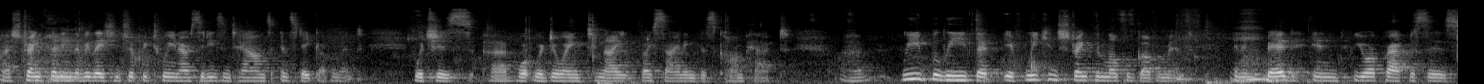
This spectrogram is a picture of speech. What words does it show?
uh, strengthening the relationship between our cities and towns and state government, which is uh, what we're doing tonight by signing this compact. Uh, we believe that if we can strengthen local government and embed in your practices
